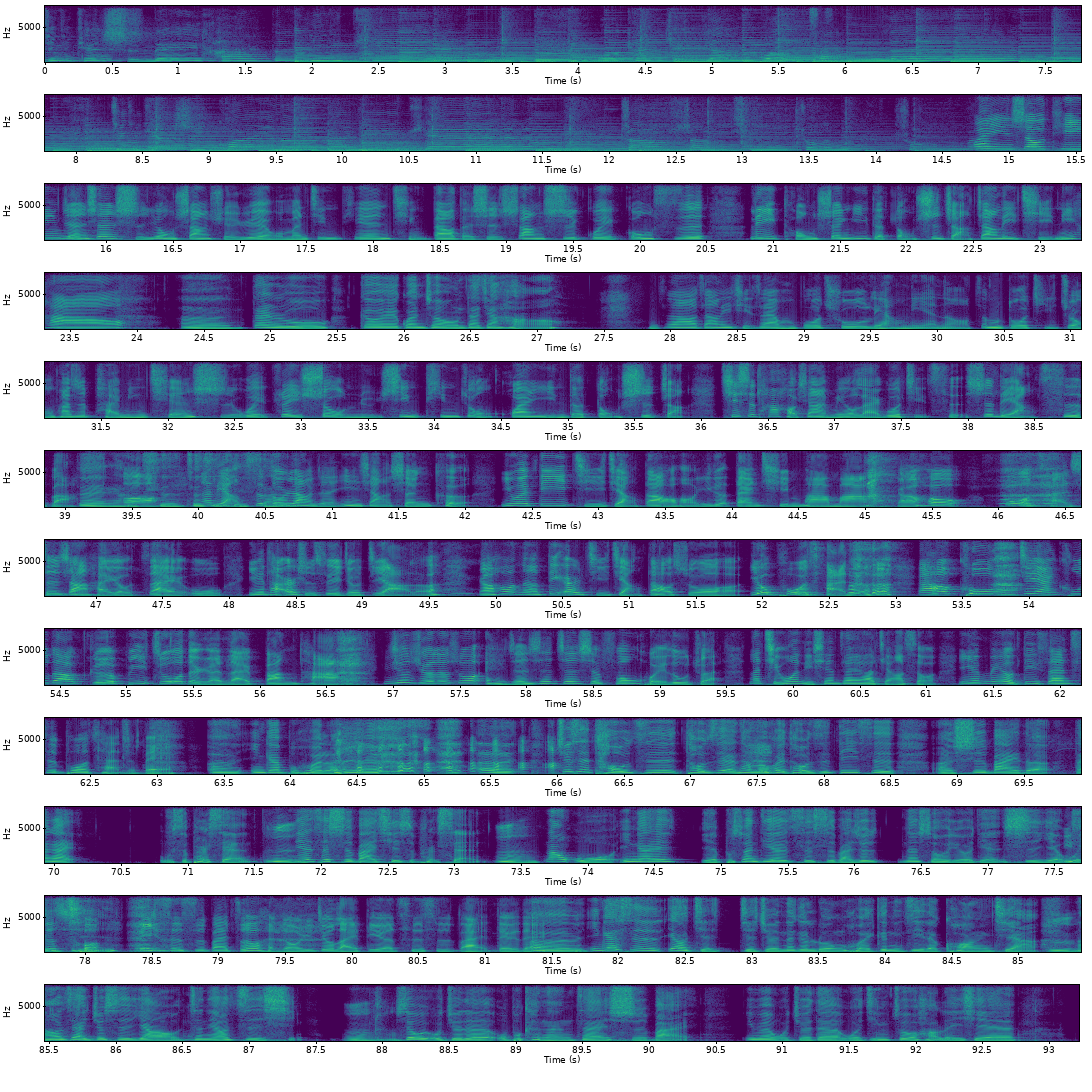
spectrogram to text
今天是美好的一天，我看见阳光灿烂。今天是快乐的一天，早上起床充满。欢迎收听人生实用商学院。我们今天请到的是上市贵公司丽彤生医的董事长张立奇。你好，嗯，淡如，各位观众，大家好。你知道张丽琪在我们播出两年呢，这么多集中，她是排名前十位最受女性听众欢迎的董事长。其实她好像也没有来过几次，是两次吧？对，两次。哦、那两次都让人印象深刻，因为第一集讲到哈一个单亲妈妈，然后。破产，身上还有债务，因为她二十岁就嫁了。然后呢，第二集讲到说又破产了，然后哭，竟然哭到隔壁桌的人来帮他，你就觉得说，哎，人生真是峰回路转。那请问你现在要讲什么？因为没有第三次破产了呗。嗯、应该不会了，因为呃，就是投资投资人他们会投资第一次呃失败的大概。五十 percent，嗯，第二次失败七十 percent，嗯，那我应该也不算第二次失败，就是那时候有点事业危机。你是说第一次失败之后很容易就来第二次失败，对不对？嗯，应该是要解解决那个轮回跟你自己的框架，嗯，然后再就是要真的要自省，嗯，所以我我觉得我不可能再失败，因为我觉得我已经做好了一些。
